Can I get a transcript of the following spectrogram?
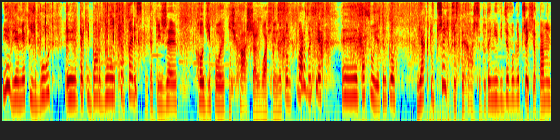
nie wiem, jakiś but y, taki bardzo traperski, taki, że chodzi po jakichś haszach właśnie. No to bardzo się y, pasuje, tylko jak tu przejść przez te haszcze? Tutaj nie widzę w ogóle przejścia, tam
